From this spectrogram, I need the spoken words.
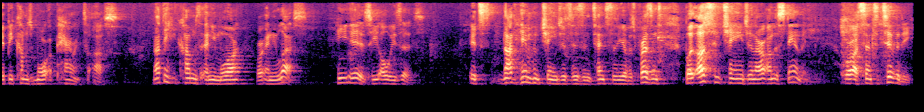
it becomes more apparent to us. Not that he comes any more or any less. He is, he always is. It's not him who changes his intensity of his presence, but us who change in our understanding or our sensitivity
